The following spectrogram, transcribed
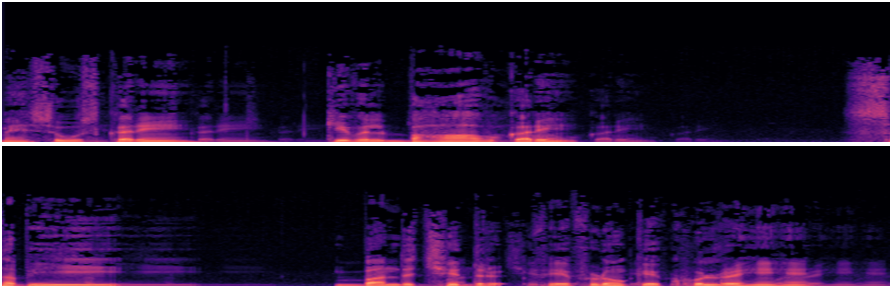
महसूस करें, केवल भाव करें। सभी बंद छिद्र फेफड़ों के खुल रहे हैं।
